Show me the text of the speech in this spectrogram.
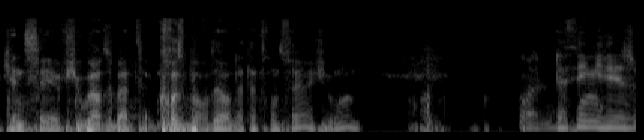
can say a few words about cross-border data transfer if you want. Well, the thing is,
